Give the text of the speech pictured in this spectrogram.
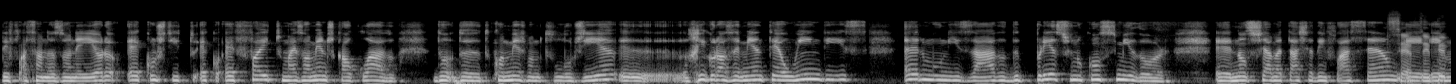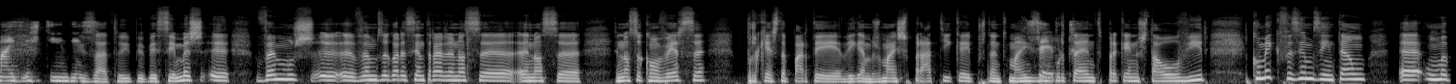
de inflação na zona euro, é, constitu, é, é feito mais ou menos calculado de, de, com a mesma metodologia, eh, rigorosamente é o índice harmonizado de preços no consumidor. Eh, não se chama taxa de inflação, certo, é, é, mais este índice. Exato, o IPPC. Mas uh, vamos, uh, vamos agora centrar a nossa, a, nossa, a nossa conversa, porque esta parte é, digamos, mais prática e, portanto, mais certo. importante para quem nos está a ouvir. Como é que fazemos então uma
